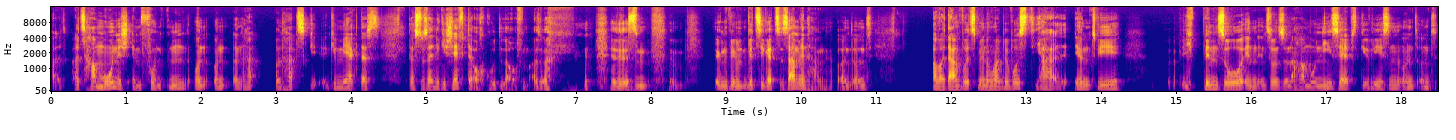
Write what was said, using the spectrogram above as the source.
als, als harmonisch empfunden und, und, und und hat gemerkt, dass, dass so seine Geschäfte auch gut laufen. Also das ist irgendwie ein witziger Zusammenhang. Und, und, aber dann wurde es mir nochmal bewusst, ja, irgendwie, ich bin so in, in, so, so einer Harmonie selbst gewesen und, und,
